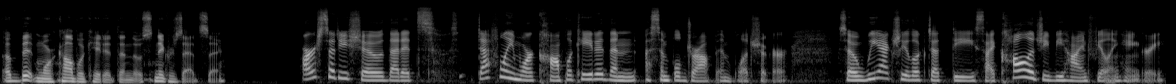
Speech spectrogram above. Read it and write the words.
a bit more complicated than those Snickers ads say. Our study showed that it's definitely more complicated than a simple drop in blood sugar. So we actually looked at the psychology behind feeling hangry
